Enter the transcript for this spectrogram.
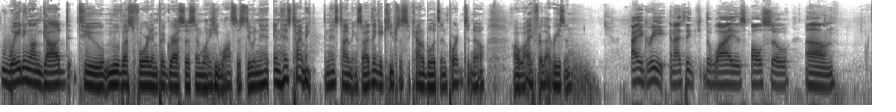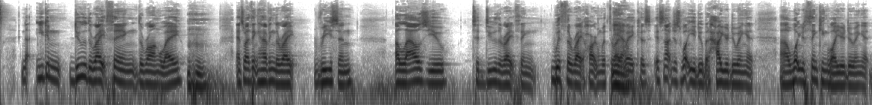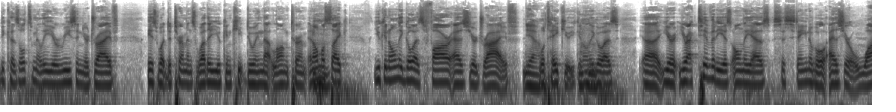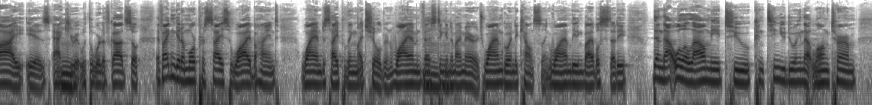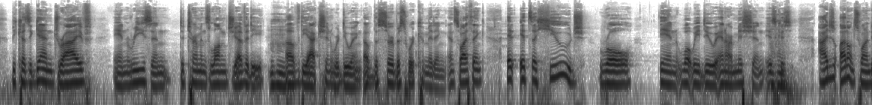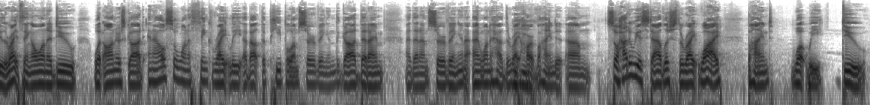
waiting on God to move us forward and progress us in what He wants us to do in His, in His timing. In His timing. So I think it keeps us accountable. It's important to know our why for that reason. I agree, and I think the why is also um, you can do the right thing the wrong way, mm-hmm. and so I think having the right reason allows you to do the right thing with the right heart and with the right yeah. way because it's not just what you do but how you're doing it uh, what you're thinking while you're doing it because ultimately your reason your drive is what determines whether you can keep doing that long term and mm-hmm. almost like you can only go as far as your drive yeah. will take you you can mm-hmm. only go as uh, your your activity is only as sustainable as your why is accurate mm. with the Word of God. So if I can get a more precise why behind why I'm discipling my children, why I'm investing mm-hmm. into my marriage, why I'm going to counseling, why I'm leading Bible study, then that will allow me to continue doing that long term because again, drive and reason determines longevity mm-hmm. of the action we're doing, of the service we're committing. And so I think it, it's a huge role in what we do and our mission is because mm-hmm. I just I don't just want to do the right thing. I want to do what honors God, and I also want to think rightly about the people I'm serving and the God that I'm uh, that I'm serving, and I, I want to have the right mm-hmm. heart behind it. Um, so how do we establish the right why behind what we do?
